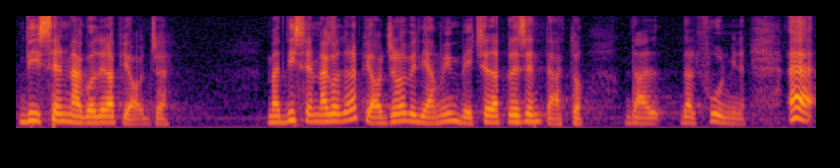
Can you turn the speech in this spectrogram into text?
disse il mago della pioggia. Ma disse il mago della pioggia lo vediamo invece rappresentato dal, dal fulmine. Eh,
